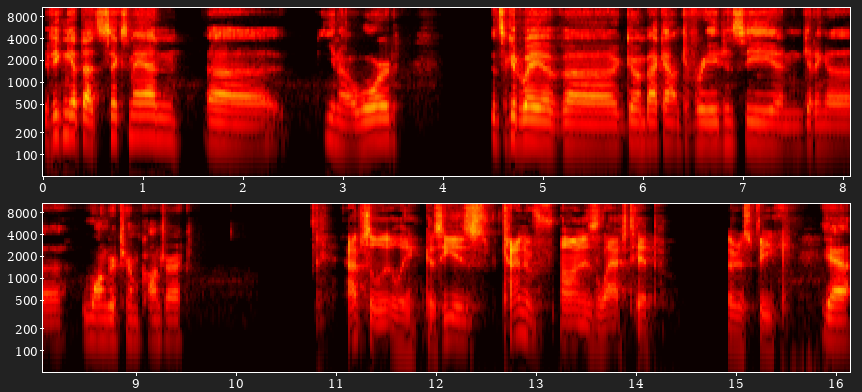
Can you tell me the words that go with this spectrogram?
if he can get that six man, uh, you know, award. It's a good way of uh, going back out into free agency and getting a longer term contract. Absolutely, because he is kind of on his last hip, so to speak. Yeah.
